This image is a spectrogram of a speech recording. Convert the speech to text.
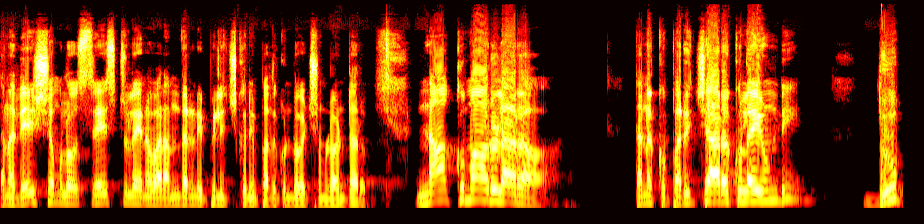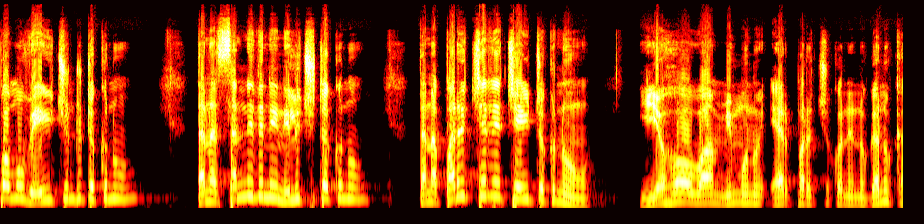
తన దేశంలో శ్రేష్ఠులైన వారందరినీ పిలుచుకుని పదకొండు వచనంలో అంటారు నా కుమారులారా తనకు పరిచారకులై ఉండి ధూపము వేయిచుండుటకును తన సన్నిధిని నిలుచుటకును తన పరిచర్య చేయుటకును యహోవా మిమ్మును ఏర్పరచుకొనెను గనుక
